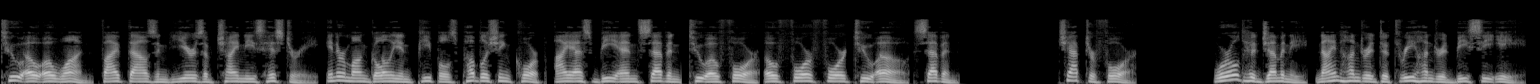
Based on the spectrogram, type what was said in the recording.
2001 5000 Years of Chinese History, Inner Mongolian Peoples Publishing Corp., ISBN 7-204-04420-7 Chapter 4. World Hegemony, 900–300 BCE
